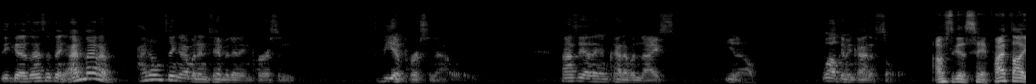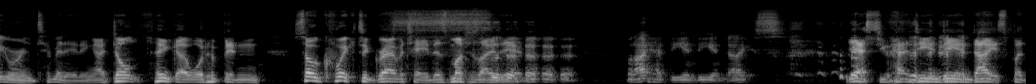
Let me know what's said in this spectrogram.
because that's the thing. I'm not a. I don't think I'm an intimidating person via personality. Honestly, I think I'm kind of a nice, you know, welcoming kind of soul. I was gonna say, if I thought you were intimidating, I don't think I would have been so quick to gravitate as much as I did. but I had D and D and dice. yes, you had D and D and dice, but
